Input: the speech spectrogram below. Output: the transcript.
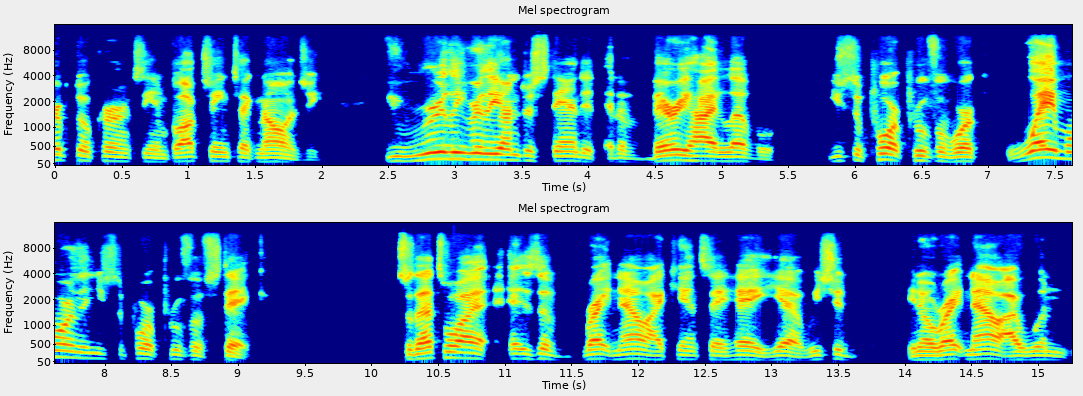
cryptocurrency and blockchain technology, you really, really understand it at a very high level. You support proof of work way more than you support proof of stake. So that's why, as of right now, I can't say, hey, yeah, we should, you know, right now, I wouldn't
